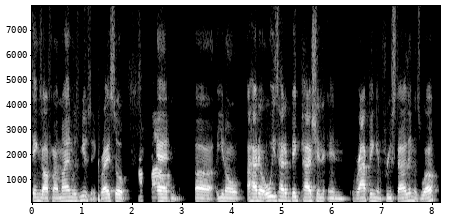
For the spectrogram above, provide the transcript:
things off my mind was music, right? So, oh, wow. and uh, you know, I had always had a big passion in rapping and freestyling as well.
